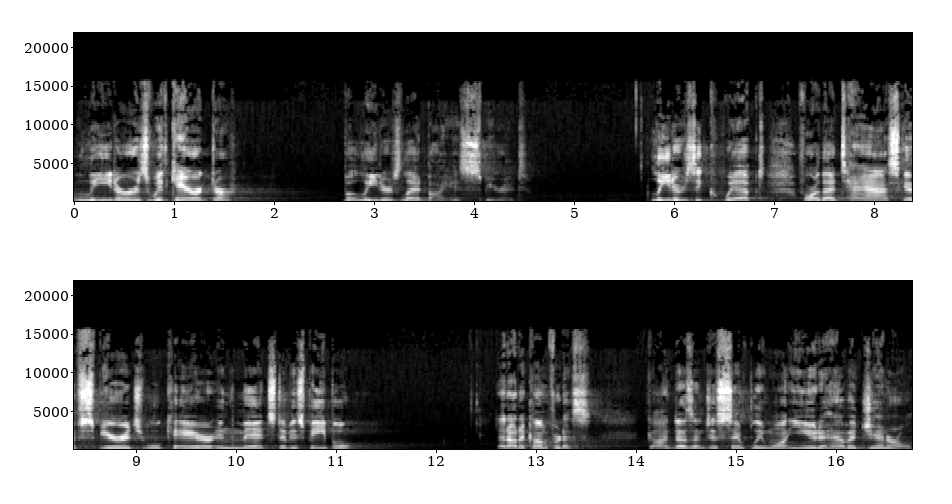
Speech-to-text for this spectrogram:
leaders with character, but leaders led by His Spirit. Leaders equipped for the task of spiritual care in the midst of his people. That ought to comfort us. God doesn't just simply want you to have a general,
